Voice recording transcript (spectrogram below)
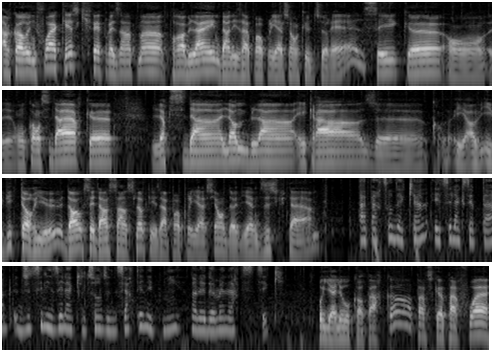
encore une fois, qu'est-ce qui fait présentement problème dans les appropriations culturelles? C'est qu'on euh, on considère que l'Occident, l'homme blanc écrase euh, et est victorieux. Donc, c'est dans ce sens-là que les appropriations deviennent discutables. À partir de quand est-il acceptable d'utiliser la culture d'une certaine ethnie dans le domaine artistique? Il faut y aller au cas par cas parce que parfois,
